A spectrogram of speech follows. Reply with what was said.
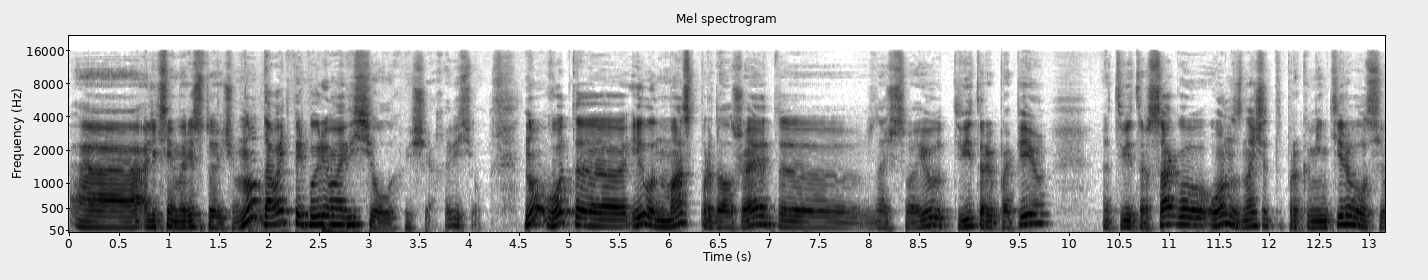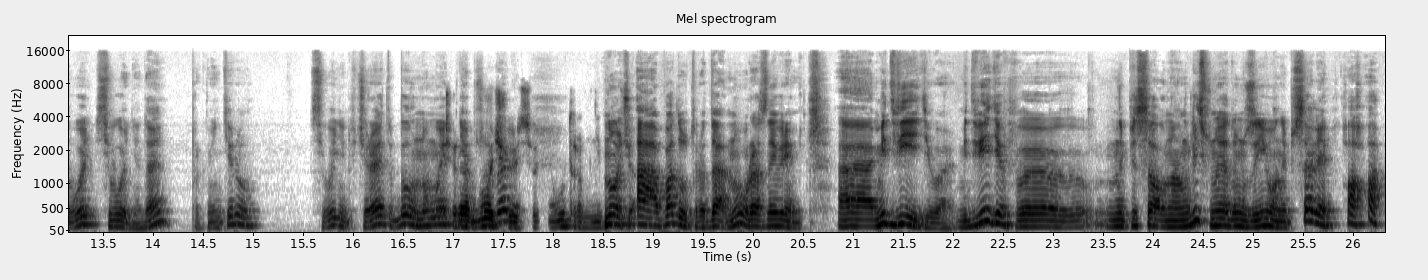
Алексеем Арестовичем. Ну, давайте теперь поговорим о веселых вещах. О веселых. Ну, вот э, Илон Маск продолжает, э, значит, свою твиттер-эпопею, твиттер-сагу. Он, значит, прокомментировал сегодня, сегодня, да? Прокомментировал? Сегодня, вчера это было, но мы вчера не ночью, сегодня утром. Не ночью, а, под утро, да, ну, разное время. А, Медведева. Медведев э, написал на английском, но я думаю, за него написали, ха-ха,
